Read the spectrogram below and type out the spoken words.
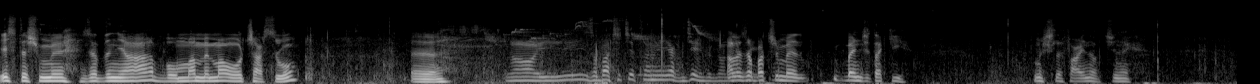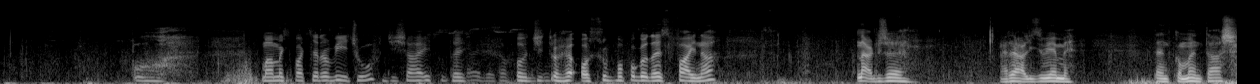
Jesteśmy za dnia, bo mamy mało czasu. E, No i zobaczycie przynajmniej jak w dzień wygląda. ale zobaczymy, będzie taki myślę fajny odcinek. Uff. Mamy spacerowiczów dzisiaj tutaj miejsce. Będzie to chodzi trochę osób, bo pogoda jest fajna. Także realizujemy ten komentarz.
